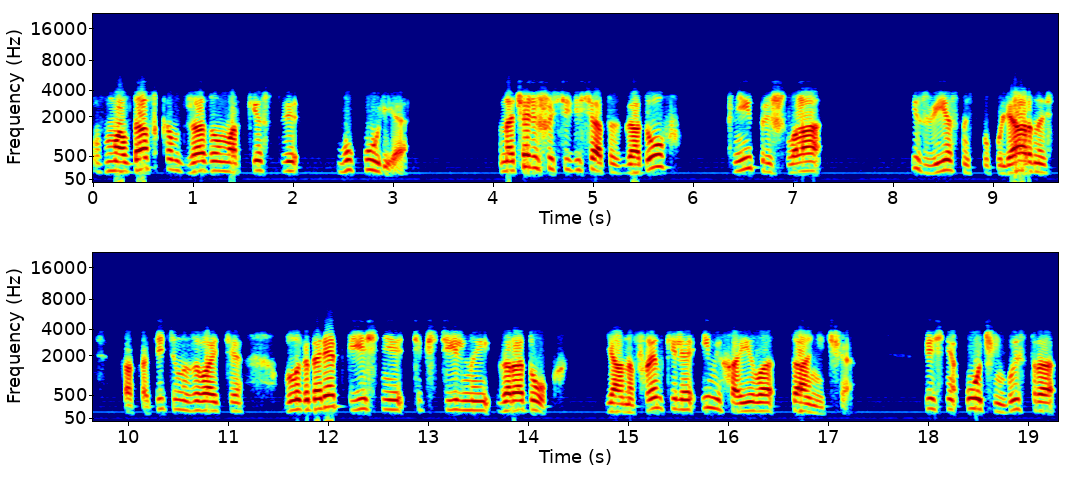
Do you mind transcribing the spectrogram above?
в молдавском джазовом оркестре «Букурия». В начале 60-х годов к ней пришла известность, популярность, как хотите называйте, благодаря песне «Текстильный городок» Яна Френкеля и Михаила Танича. Песня очень быстро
